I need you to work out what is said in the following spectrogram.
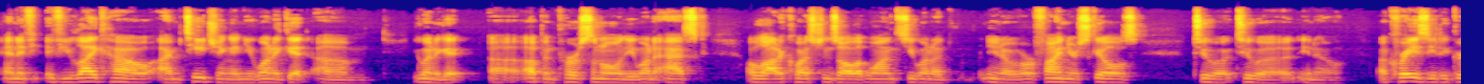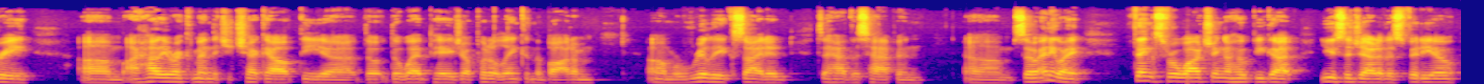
And if, if you like how I'm teaching and you want to get um, you want to get uh, up and personal and you want to ask a lot of questions all at once, you want to you know refine your skills to a, to a you know a crazy degree, um, I highly recommend that you check out the, uh, the, the web page. I'll put a link in the bottom. Um, we're really excited to have this happen. Um, so anyway, thanks for watching. I hope you got usage out of this video.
